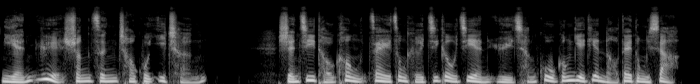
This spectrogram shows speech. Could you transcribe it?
年月双增超过一成。神机投控在综合机构件与强固工业电脑带动下，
